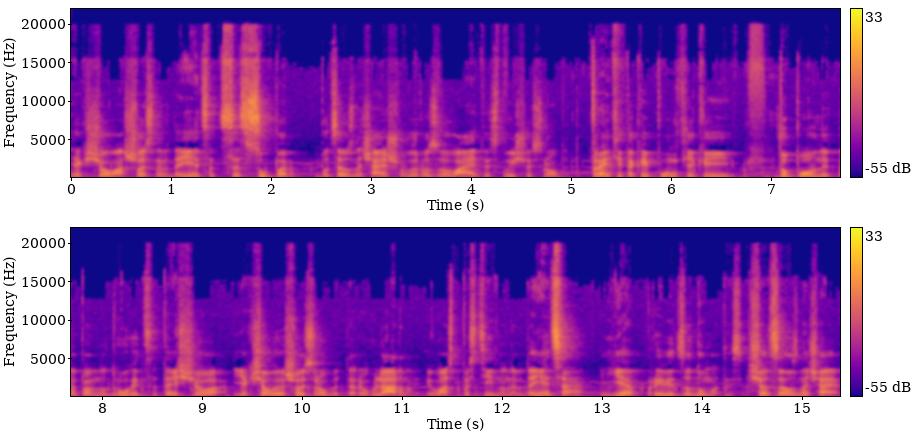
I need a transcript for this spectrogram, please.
якщо вас щось не вдається, це супер, бо це означає, що ви розвиваєтесь, ви щось робите. Третій такий пункт, який доповнить, напевно, другий, це те, що якщо ви щось робите регулярно і у вас постійно не вдається, є привід задуматися. Що це означає?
